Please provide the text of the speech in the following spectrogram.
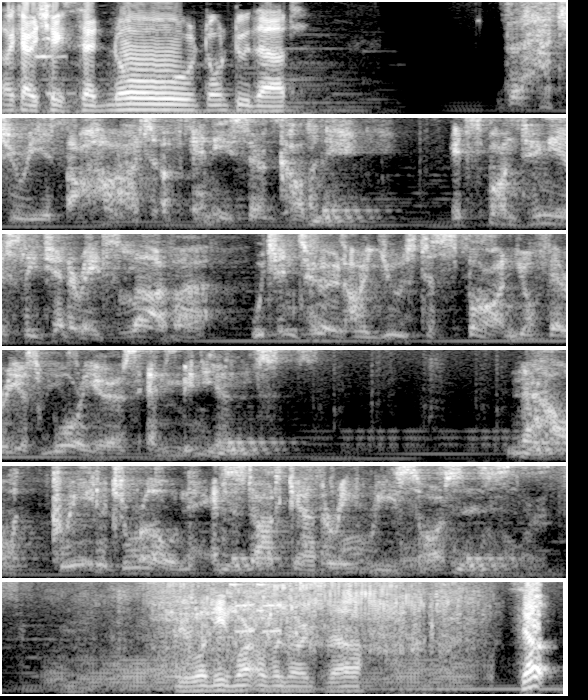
I like how he shakes his head, no, don't do that. The hatchery is the heart of any Zerg colony. It spontaneously generates larvae, which in turn are used to spawn your various warriors and minions. Now, create a drone and start gathering resources. We will need more overlords though. So,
